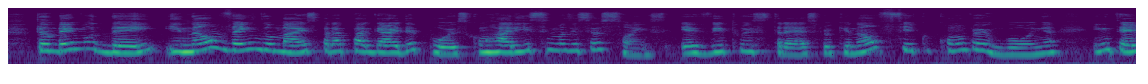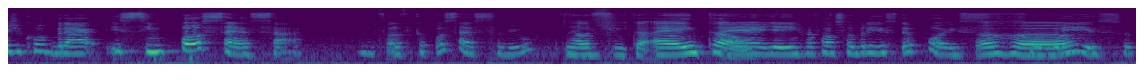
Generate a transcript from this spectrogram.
Também mudei e não vendo mais para pagar depois, com raríssimas exceções. Evito o estresse porque não fico com vergonha em ter de cobrar e sim possessa. Ela fica possessa, viu? Ela fica, é, então. É, e aí a gente vai falar sobre isso depois. Aham. Sobre isso.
